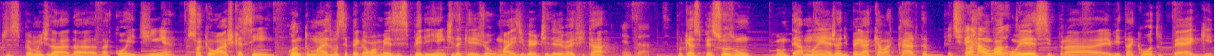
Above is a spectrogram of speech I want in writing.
principalmente da, da, da, corridinha. Só que eu acho que assim, quanto mais você pegar uma mesa experiente daquele jogo, mais divertido ele vai ficar. Exato. Porque as pessoas vão vão ter a manha já de pegar aquela carta para combar com esse, para evitar que o outro pegue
